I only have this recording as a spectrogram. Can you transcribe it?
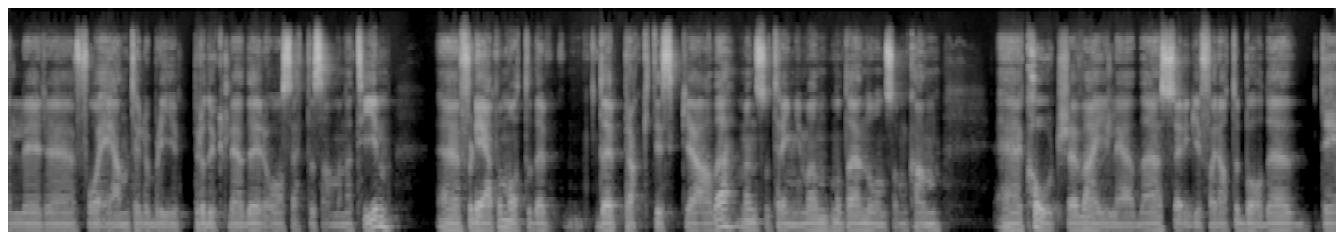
eller eh, få én til å bli produktleder og sette sammen et team. Eh, For det er på en måte det, det praktiske av det. Men så trenger man måte noen som kan eh, coache, veilede, sørge for at både det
